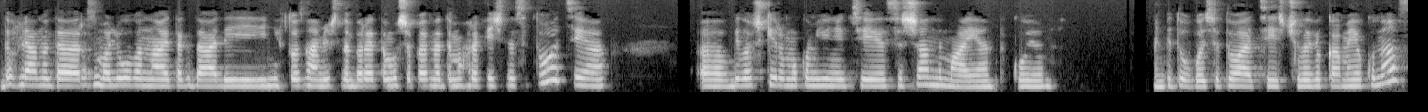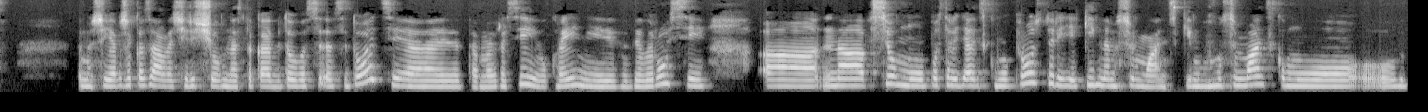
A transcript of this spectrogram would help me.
доглянута, розмальована і так далі, і ніхто заміж не бере, тому що певна демографічна ситуація е, в білошкірому ком'юніті США немає такої бідової ситуації з чоловіками, як у нас. Тому що я вже казала, через що в нас така бідова ситуація е, там і в Росії, і в Україні, і в Білорусі. На всьому пострадянському просторі, який не мусульманський. В мусульманському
